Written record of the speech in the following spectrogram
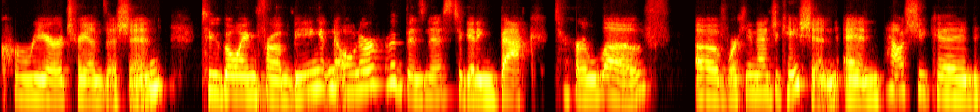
career transition to going from being an owner of a business to getting back to her love of working in education and how she could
